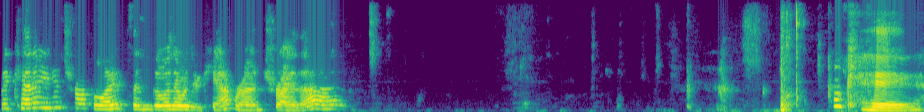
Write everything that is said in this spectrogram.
McKenna, you can turn off the lights and go in there with your camera and try that. Okay.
